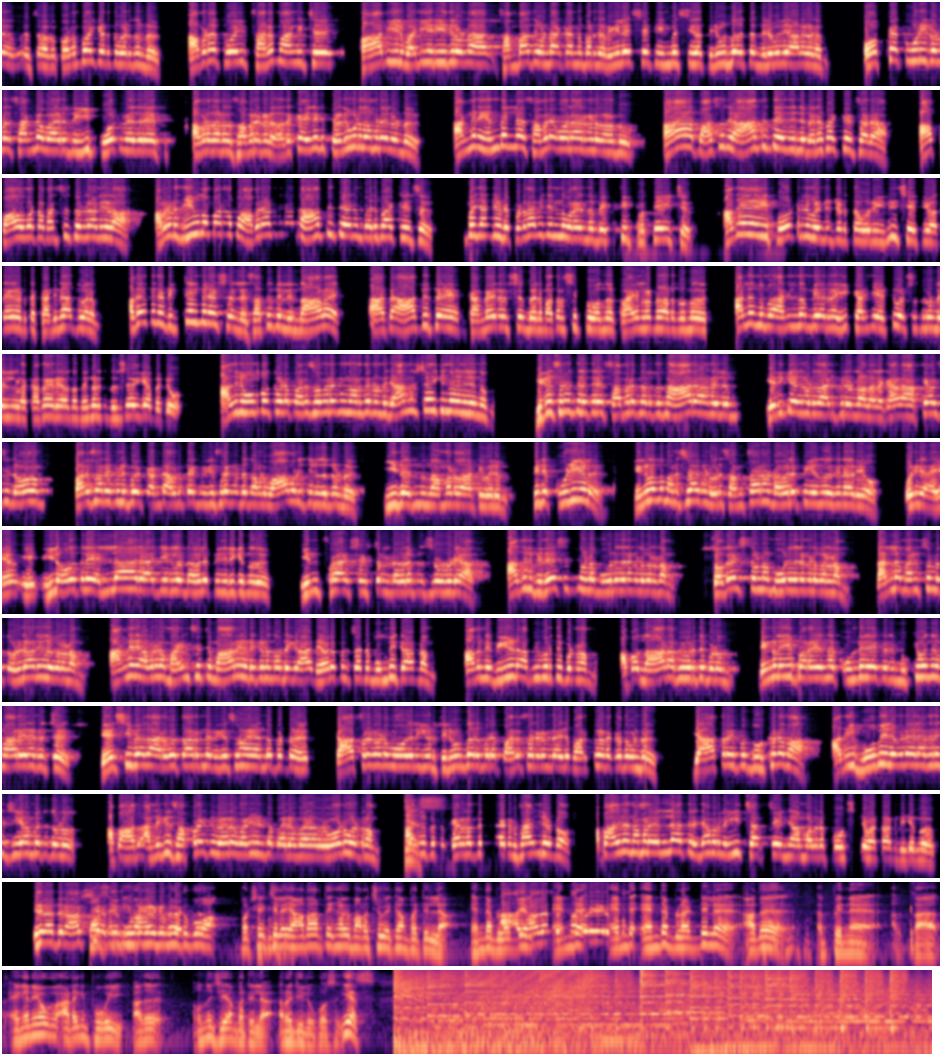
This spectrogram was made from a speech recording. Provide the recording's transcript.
കൊളംബോയ്ക്ക് അടുത്ത് വരുന്നുണ്ട്. അവിടെ പോയി സ്ഥലം വാങ്ങിച്ച് ഭാവിയിൽ വലിയ രീതിയിലുള്ള സമ്പാദ്യം ഉണ്ടാക്കാന്ന് പറഞ്ഞ് റിയൽ എസ്റ്റേറ്റ് ഇൻവെസ്റ്റ് ചെയ്ത തിരുവനന്തപുരത്തെ നിരവധി ആളുകളും ഒക്കെ കൂടിയിട്ടുള്ള ഒരു സംഘമായിരുന്നു ഈ പോർട്ടിനെതിരെ അവിടെ നടന്ന സമരങ്ങൾ അതൊക്കെ അതിലേക്ക് തെളിവുകൾ നമ്മുടെ കയ്യിലുണ്ട്. അങ്ങനെ എന്തെല്ലാം സമര കോലാഹലങ്ങൾ നടന്നു? ആ വാസ്തുവിൽ ആദ്യത്തെ ഇതിന്റെ ബെനിഫാക്ടേഴ്സ് ആരാ? ആ പാവപ്പെട്ട മത്സ്യത്തൊഴിലാളികളാ. അവരുടെ ജീവിതം പറഞ്ഞപ്പോ അവരാണ് ഇതിനകത്ത് ആദ്യത്തെ ബെനിഫാക്ടേഴ്സ് ഇപ്പൊ ഞാൻ ഇവിടെ പിണറായി വിജയൻ എന്ന് പറയുന്ന വ്യക്തി പ്രത്യേകിച്ച് അതേ ഈ പോർട്ടിന് വേണ്ടിയിട്ട് എടുത്ത ഒരു ഇനിഷ്യേറ്റീവ് അദ്ദേഹം എടുത്ത കഠിനാധ്വാനം അദ്ദേഹത്തിന്റെ ഡിറ്റർമിനേഷൻ അല്ലേ സത്യത്തിൽ നാളെ അത് ആദ്യത്തെ കണ്ടെയ്നർഷിപ്പ് മദർഷിപ്പ് വന്ന് ട്രയൽ റൺ നടത്തുന്നത് അല്ലെന്നും അനിൽ നമ്പ്യാരനെ ഈ കഴിഞ്ഞ എട്ട് വർഷത്തിനുള്ളിലുള്ള കഥ അറിയാവുന്ന നിങ്ങൾക്ക് നിഷേധിക്കാൻ പറ്റുമോ? അതിനു മുമ്പൊക്കെ ഇവിടെ പല സമരങ്ങളും നടന്നിട്ടുണ്ട്. ഞാൻ നിഷേധിക്കുന്നതിനൊന്നും വികസനത്തിനെതിരെ സമരം നടത്തുന്ന ആരാണേലും എനിക്ക് അതിനോട് താല്പര്യമുള്ള ആളല്ല. കാരണം അത്യാവശ്യം ലോകം പല സ്ഥലങ്ങളിൽ പോയി കണ്ട് അവിടത്തേക്ക് വികസനം കണ്ട് നമ്മൾ വാവൊളിച്ചിരുന്നിട്ടുണ്ട്. ഇതെന്ന് നമ്മുടെ നാട്ടിൽ വരും. പിന്നെ കുഴികൾ. നിങ്ങളൊന്ന് മനസ്സിലാക്കണം. ഒരു സംസ്ഥാനം ഡെവലപ്പ് ചെയ്യുന്നത് എങ്ങനെ അറിയോ? ഒരു ഈ- ഈ ലോകത്തിലെ എല്ലാ രാജ്യങ്ങളും ഡെവലപ്പ് ചെയ്തിരിക്കുന്നത് ഇൻഫ്രാസ്ട്രക്ചറൽ ഡെവലപ്മെന്റ്സിലൂടെയാണ് അതിൽ വിദേശത്തു നിന്നുള്ള മൂലധനങ്ങൾ വരണം സ്വദേശത്തുള്ള മൂലധനങ്ങൾ വരണം നല്ല മനസ്സുള്ള തൊഴിലാളികൾ വരണം. അങ്ങനെ അവരുടെ മൈൻഡ് സെറ്റ് മാറിയെടുക്കണമെന്നുണ്ടെങ്കിൽ ആ ഡെവലപ്മെന്റ് അതിന്റെ മുമ്പിൽ കാണണം. അവന്റെ വീട് അഭിവൃദ്ധിപ്പെടണം. അപ്പൊ നാട് അഭിവൃദ്ധിപ്പെടും. നിങ്ങൾ ഈ പറയുന്ന കുണ്ടിനെ കുറിച്ച് മുഖ്യമന്ത്രി മാറിയതിനെ കുറിച്ച് ദേശീയവേദ അറുപത്തി ആറിന്റെ വികസനവുമായി ബന്ധപ്പെട്ട് കാസർഗോഡ് മുതൽ ഈ ഒരു തിരുവനന്തപുരം വരെ പല സ്ഥലങ്ങളിൽ അതിന് വർക്ക് നടക്കുന്നുണ്ട്. യാത്ര ഇപ്പൊ ദുർഘടമാ. അത് ഈ ഭൂമിയിൽ എവിടെയാലും അങ്ങനെ ചെയ്യാൻ പറ്റത്തുള്ളൂ. അപ്പൊ അത് അല്ലെങ്കിൽ സെപ്പറേറ്റ് വേറെ വഴിയുണ്ട് റോഡ് വെട്ടണം. അതിന് കേരളത്തിൽ സാഹചര്യം ഉണ്ടോ അപ്പൊ അതിനെ നമ്മൾ എല്ലാത്തിലും ഞാൻ പറഞ്ഞില്ല ഈ ചർച്ചയിൽ ഞാൻ വളരെ പോസിറ്റീവായിട്ടാണ് ഇരിക്കുന്നത്. ഇതിനകത്ത് രാഷ്ട്രീയ പോവാം. പക്ഷേ ചില യാഥാർത്ഥ്യങ്ങൾ മറച്ചു വെക്കാൻ പറ്റില്ല. എന്റെ ബ്ലഡിൽ എന്റെ എന്റെ എന്റെ എന്റെ എന്റെ ബ്ലഡിൽ അത് പിന്നെ എങ്ങനെയോ എങ്ങനെയോ അടങ്ങിപ്പോയി. അത് ഒന്നും ചെയ്യാൻ പറ്റില്ല റെജി ലൂക്കോസ്. യെസ്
